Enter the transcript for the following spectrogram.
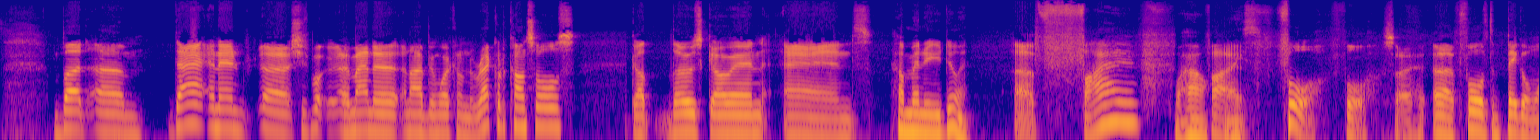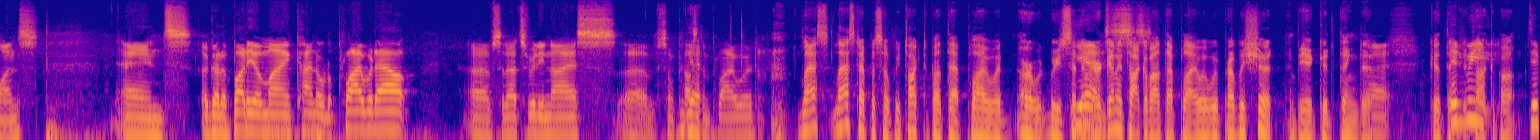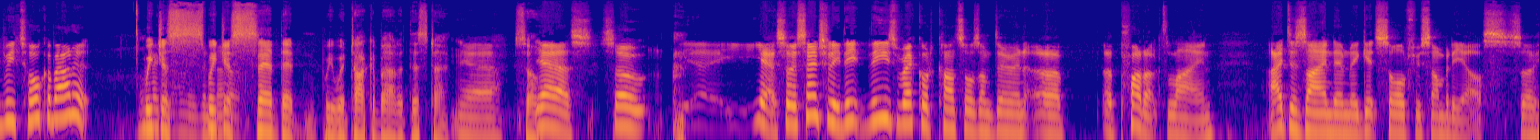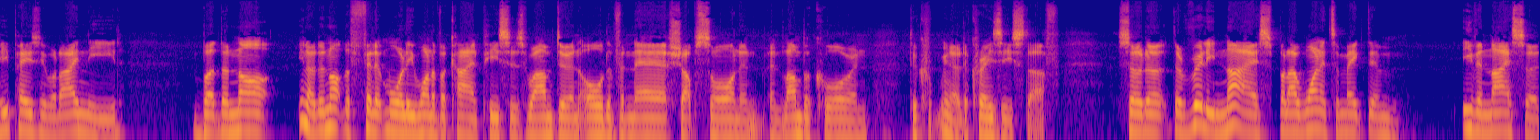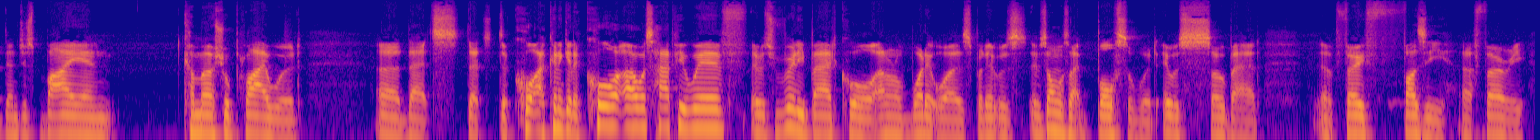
But um, that, and then uh, she's Amanda and I have been working on the record consoles. Got those going, and How many are you doing? uh, five, Wow, five, nice. four, four. Sorry, uh, four of the bigger ones. And I got a buddy of mine kind of the plywood out, uh, so that's really nice. Um, some custom plywood. Last last episode we talked about that plywood, or we said that we were going to talk about that plywood. We probably should. It'd be a good thing to good thing Did to we talk about. did we talk about it? We just we know. just said that we would talk about it this time. Yeah. So Yes. So, yeah. So essentially, the, these record consoles, I'm doing a a product line. I designed them. They get sold through somebody else. So he pays me what I need, but they're not. You know, they're not the Philip Morley one of a kind pieces where I'm doing all the veneer, shop sawn, and, and lumber core, and the you know the crazy stuff. So they're they're really nice, but I wanted to make them even nicer than just buying commercial plywood uh, that's that's the core. I couldn't get a core I was happy with. It was really bad core. I don't know what it was, but it was it was almost like balsa wood. It was so bad, uh, very fuzzy, uh, furry,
